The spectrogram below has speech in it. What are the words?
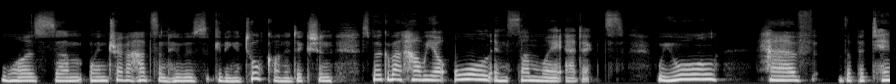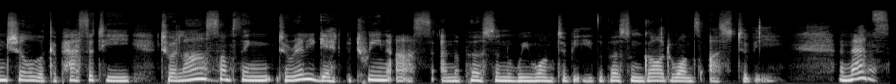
was um, when Trevor Hudson, who was giving a talk on addiction, spoke about how we are all in some way addicts. We all have the potential, the capacity to allow something to really get between us and the person we want to be, the person God wants us to be. And that's,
